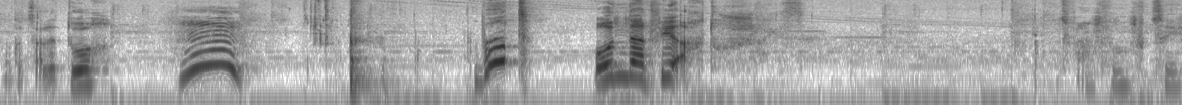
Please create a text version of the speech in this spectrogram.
Dann kurz alle durch. Hm. Wird 104. Ach du Scheiße. 52.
